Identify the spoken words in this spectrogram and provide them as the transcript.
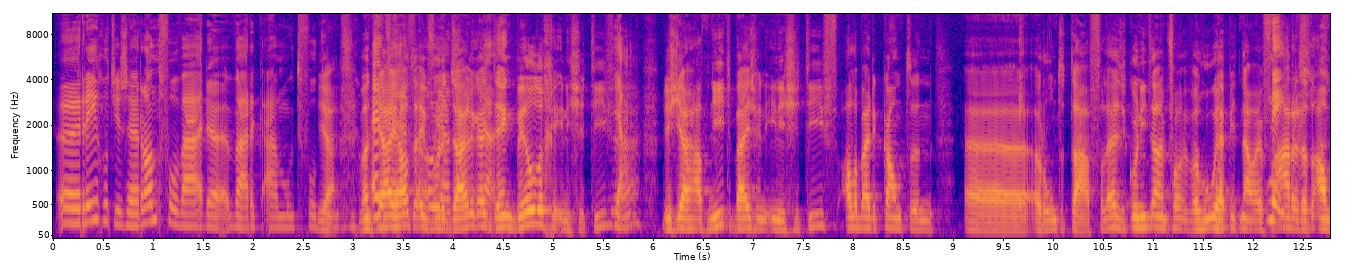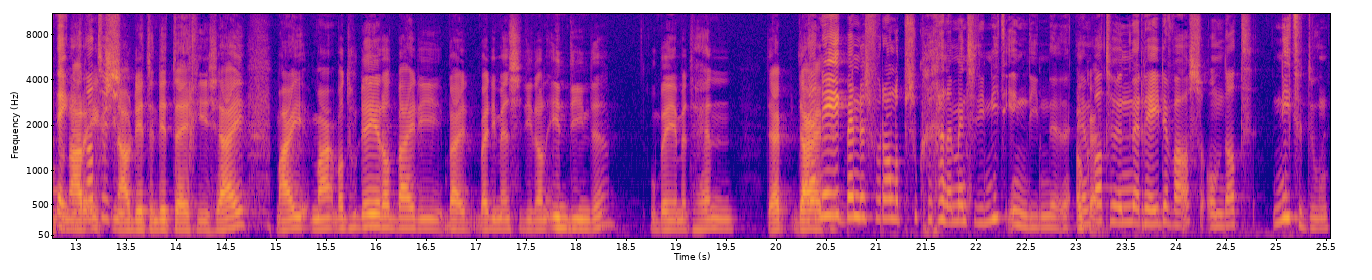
eh, regeltjes en randvoorwaarden waar ik aan moet voldoen. Ja, want En jij had even- oh voor de duidelijkheid ja. denkbeeldige initiatieven. Ja. hè? Dus jij had niet bij zo'n initiatief allebei de kanten eh, rond de tafel. Hè? Dus je kon niet aan van hoe heb je het nou ervaren dat ambtenaar Nee, dus dat X is- nou dit en dit tegen je zei. Maar, maar wat, hoe deed je dat bij die, bij, bij die mensen die dan indienden? Hoe ben je met hen? Daar, heb- daar Ja, heb nee, je- ik ben dus vooral op zoek gegaan naar mensen die niet indienden. En wat hun reden was om dat niet te doen.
